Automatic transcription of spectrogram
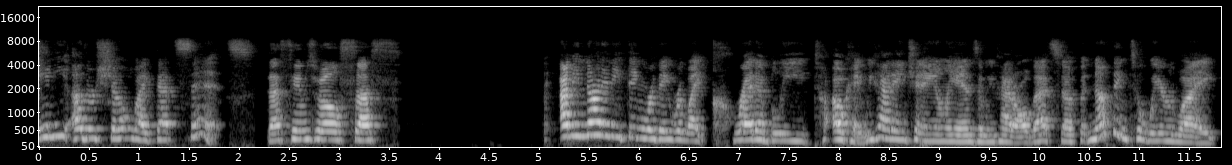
any other show like that since. that seems real sus. I mean, not anything where they were like credibly t- okay. We've had Ancient Aliens and we've had all that stuff, but nothing to where like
